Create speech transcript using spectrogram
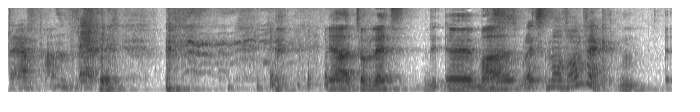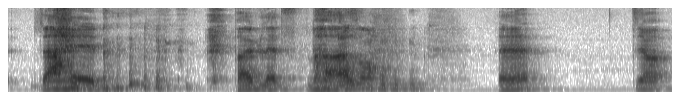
der Fun Fact? ja, zum letzten äh, Mal. Was, zum letzten Mal Fun Fact? Nein! Beim letzten Mal. Also. Äh, ja,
